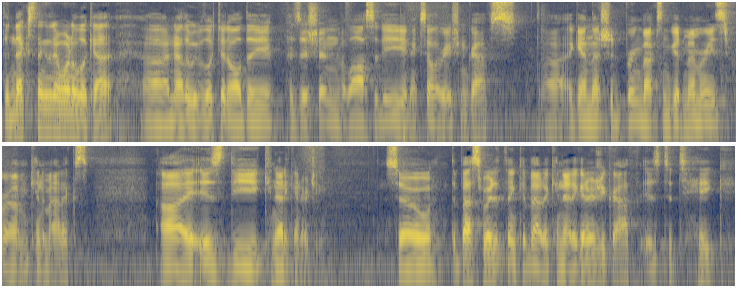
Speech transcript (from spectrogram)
the next thing that I want to look at, uh, now that we've looked at all the position, velocity, and acceleration graphs, uh, again, that should bring back some good memories from kinematics, uh, is the kinetic energy. So the best way to think about a kinetic energy graph is to take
